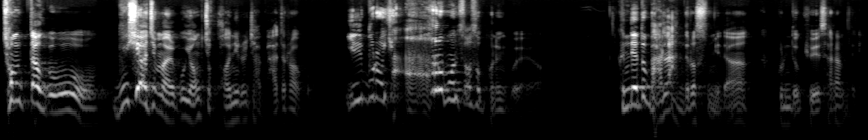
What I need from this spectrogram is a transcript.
젊다고 무시하지 말고 영적 권위를 잘 받으라고 일부러 여러 번 써서 보낸 거예요. 근데도 말을 안 들었습니다. 고린도 교회 사람들이.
